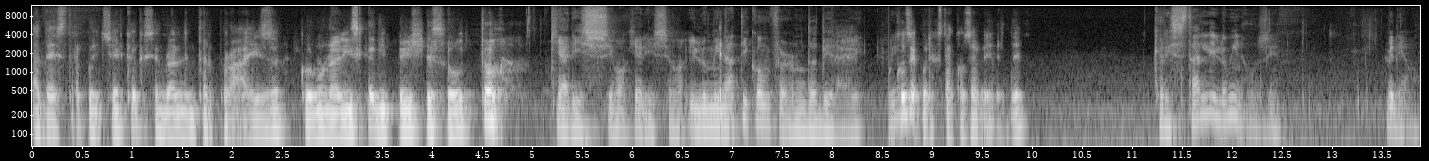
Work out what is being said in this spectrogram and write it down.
a destra quel cerchio che sembra l'Enterprise con una lisca di pesce sotto. Chiarissimo, chiarissimo. Illuminati confirmed, direi. Cos'è questa cosa verde? Cristalli luminosi. Vediamo.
